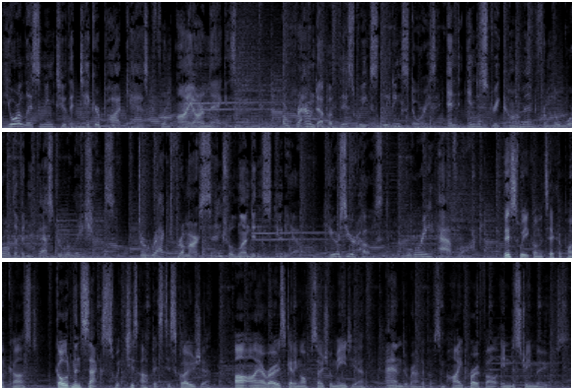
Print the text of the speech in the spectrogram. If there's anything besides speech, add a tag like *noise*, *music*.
You're listening to the Ticker Podcast from IR Magazine, a roundup of this week's leading stories and industry comment from the world of investor relations. Direct from our central London studio, here's your host, Rory Havelock. This week on the Ticker Podcast, Goldman Sachs switches up its disclosure, are IROs getting off social media, and a roundup of some high profile industry moves.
